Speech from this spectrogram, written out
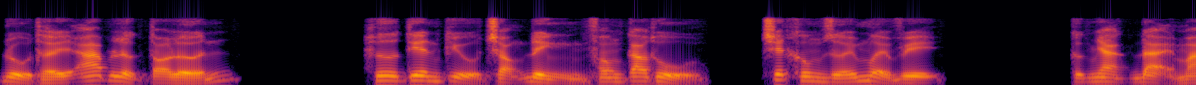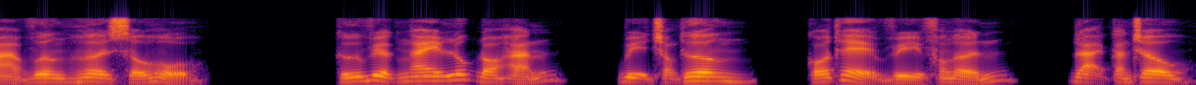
đủ thấy áp lực to lớn. Hư tiên cửu trọng đỉnh phong cao thủ, chết không dưới 10 vị. Cực nhạc đại mà vương hơi xấu hổ. Cứ việc ngay lúc đó hắn, bị trọng thương, có thể vì phong ấn, đại can châu,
